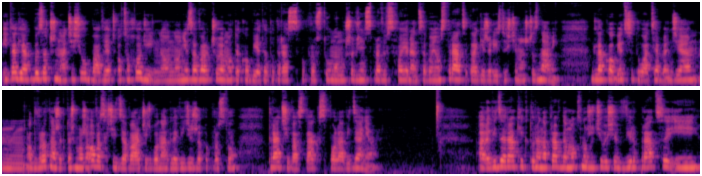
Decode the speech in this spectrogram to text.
I tak jakby zaczynacie się obawiać, o co chodzi. No, no nie zawalczyłem o tę kobietę, to teraz po prostu no, muszę wziąć sprawy w swoje ręce, bo ją stracę, tak, jeżeli jesteście mężczyznami. Dla kobiet sytuacja będzie mm, odwrotna, że ktoś może o was chcieć zawalczyć, bo nagle widzi, że po prostu traci was, tak, z pola widzenia. Ale widzę raki, które naprawdę mocno rzuciły się w wir pracy i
